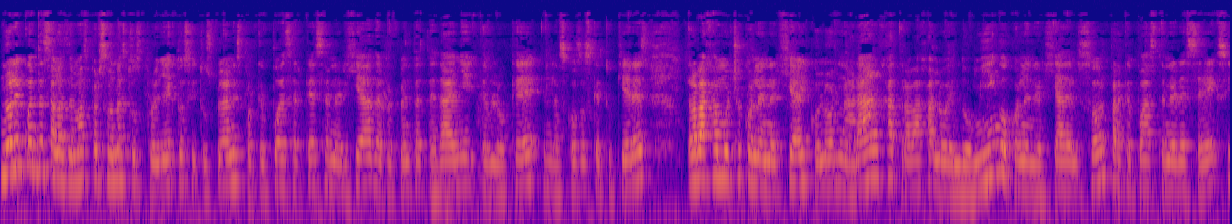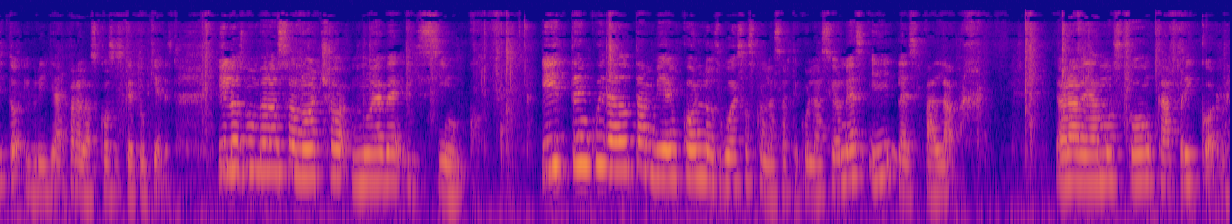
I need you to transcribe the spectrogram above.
No le cuentes a las demás personas tus proyectos y tus planes porque puede ser que esa energía de repente te dañe y te bloquee en las cosas que tú quieres. Trabaja mucho con la energía del color naranja, trabájalo en domingo con la energía del sol para que puedas tener ese éxito y brillar para las cosas que tú quieres. Y los números son 8, 9 y 5. Y ten cuidado también con los huesos, con las articulaciones y la espalda baja. Y ahora veamos con Capricornio.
